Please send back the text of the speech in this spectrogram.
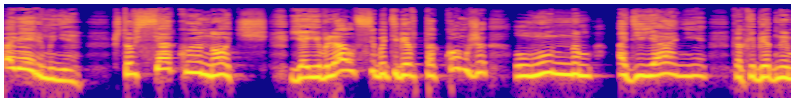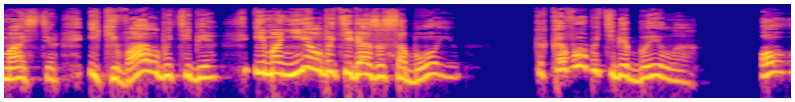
Поверь мне, что всякую ночь я являлся бы тебе в таком же лунном одеянии, как и бедный мастер, и кивал бы тебе, и манил бы тебя за собою. Каково бы тебе было, о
